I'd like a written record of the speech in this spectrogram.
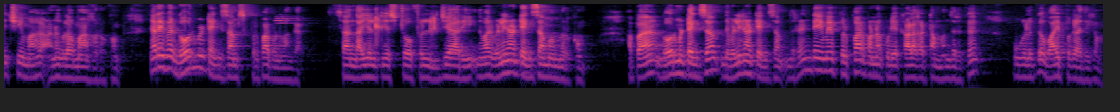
நிச்சயமாக அனுகூலமாக இருக்கும். நிறைய பேர் கவர்மெண்ட் எக்ஸாம்ஸ்க்கு ப்ரிப்பேர் பண்ணுவாங்க. ஸோ அந்த ஐஎல்டிஎஸ் டோஃபில் ஜிஆர்இ இந்த மாதிரி வெளிநாட்டு எக்ஸாமும் இருக்கும். அப்போ கவர்மெண்ட் எக்ஸாம் இந்த வெளிநாட்டு எக்ஸாம் இந்த ரெண்டையுமே ப்ரிப்பேர் பண்ணக்கூடிய காலகட்டம் வந்திருக்கு. உங்களுக்கு வாய்ப்புகள் அதிகம்.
